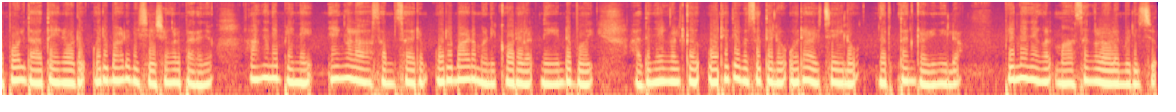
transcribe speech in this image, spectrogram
അപ്പോൾ താത്ത എന്നോട് ഒരുപാട് വിശേഷങ്ങൾ പറഞ്ഞു. അങ്ങനെ പിന്നെ ഞങ്ങൾ ആ സംസാരം ഒരുപാട് മണിക്കൂറുകൾ നീണ്ടുപോയി. അത് ഞങ്ങൾക്ക് ഒരു ദിവസത്തിലോ ഒരാഴ്ചയിലോ നിർത്താൻ കഴിഞ്ഞില്ല. പിന്നെ ഞങ്ങൾ മാസങ്ങളോളം വിളിച്ചു.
